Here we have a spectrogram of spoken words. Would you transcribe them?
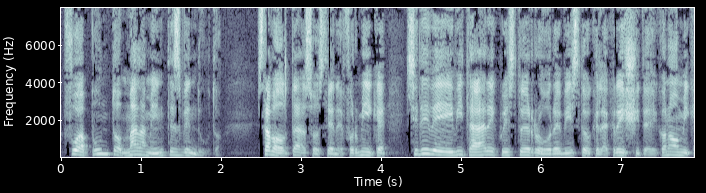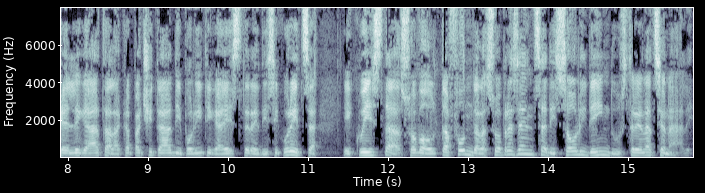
fu appunto malamente svenduto. Stavolta, sostiene Formiche, si deve evitare questo errore visto che la crescita economica è legata alla capacità di politica estera e di sicurezza e questa a sua volta fonda la sua presenza di solide industrie nazionali.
